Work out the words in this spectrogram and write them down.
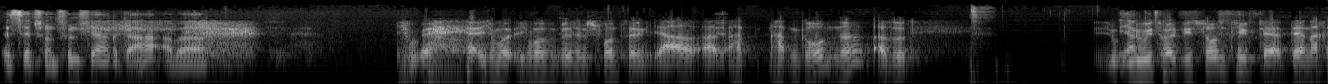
Ist jetzt schon fünf Jahre da, aber ich, ich, muss, ich muss ein bisschen schmunzeln. Ja, hat, hat einen Grund, ne? Also ja, Louis Holtby ist schon ein Typ, der, der nach,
